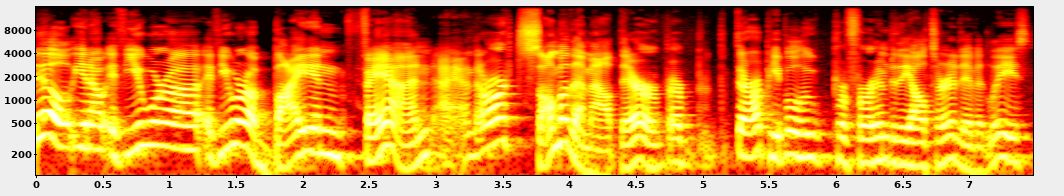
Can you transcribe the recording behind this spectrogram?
still, you know, if you were a if you were a Biden fan, and there are some of them out there, or, or there are people who prefer him to the alternative at least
